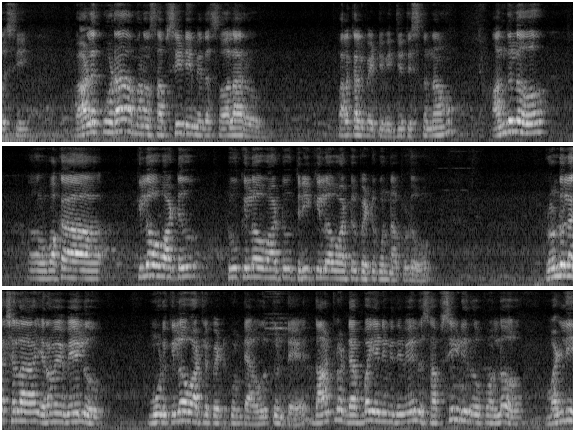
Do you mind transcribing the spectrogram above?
ఓసీ వాళ్ళకు కూడా మనం సబ్సిడీ మీద సోలారు పలకలు పెట్టి విద్యుత్ ఇస్తున్నాము. అందులో ఒక kilowatt two kilowatt three kilowatt పెట్టుకున్నప్పుడు రెండు లక్షల ఇరవై వేలు మూడు కిలో వాట్లు పెట్టుకుంటే అవుతుంటే దాంట్లో డెబ్బై ఎనిమిది వేలు సబ్సిడీ రూపంలో మళ్ళీ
